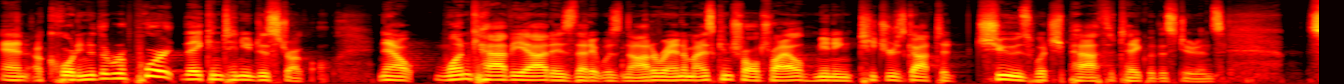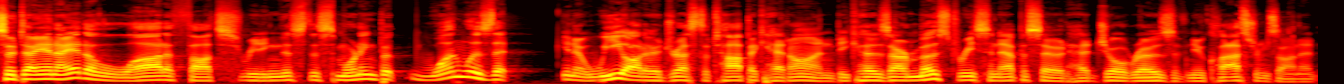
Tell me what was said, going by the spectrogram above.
And according to the report, they continued to struggle. Now, one caveat is that it was not a randomized control trial, meaning teachers got to choose which path to take with the students. So, Diane, I had a lot of thoughts reading this this morning, but one was that, you know, we ought to address the topic head on because our most recent episode had Joel Rose of New Classrooms on it.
